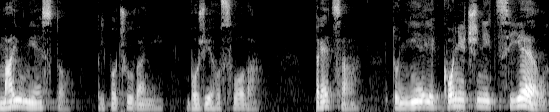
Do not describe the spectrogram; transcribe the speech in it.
majú miesto pri počúvaní Božieho slova, predsa to nie je konečný cieľ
